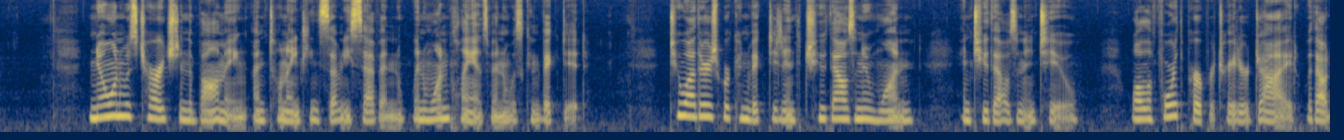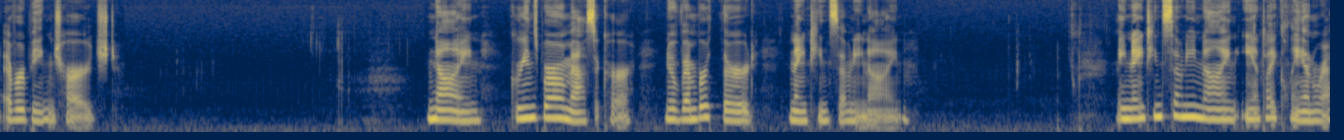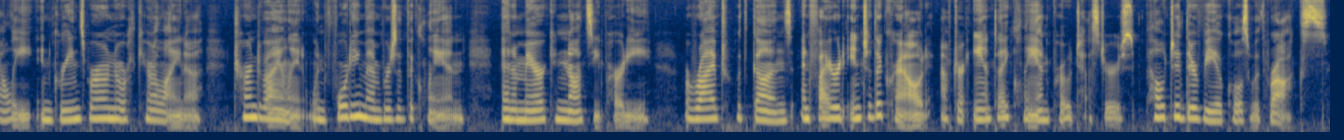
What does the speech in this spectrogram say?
No one was charged in the bombing until 1977 when one Klansman was convicted. Two others were convicted in 2001 and 2002, while a fourth perpetrator died without ever being charged. 9. Greensboro Massacre, November 3, 1979. A 1979 anti Klan rally in Greensboro, North Carolina, turned violent when 40 members of the Klan, an American Nazi Party, arrived with guns and fired into the crowd after anti Klan protesters pelted their vehicles with rocks.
